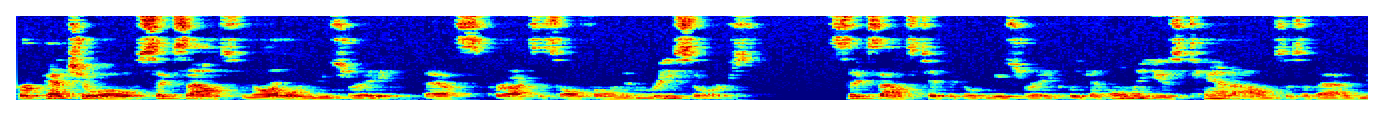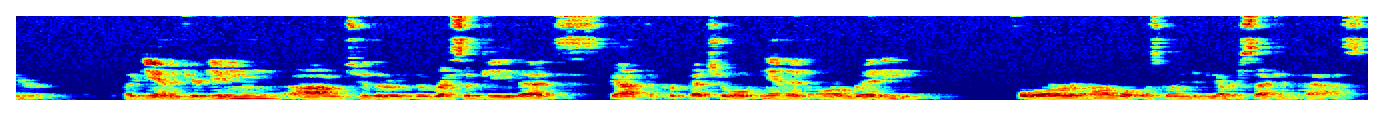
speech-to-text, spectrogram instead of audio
Perpetuo six ounce normal use rate, that's pyroxasulfone and resource. Six ounce typical use rate. We can only use 10 ounces of that a year. Again, if you're getting um, to the, the recipe that's got the Perpetuo in it already, for uh, what was going to be our second pass.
